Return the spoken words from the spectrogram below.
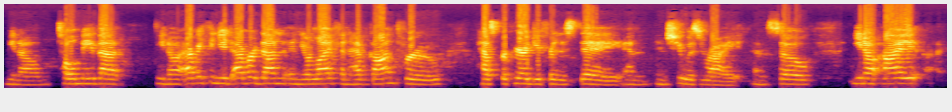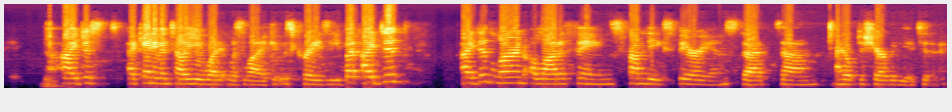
you know told me that you know everything you'd ever done in your life and have gone through has prepared you for this day, and and she was right. And so you know I, I just I can't even tell you what it was like. It was crazy, but I did. I did learn a lot of things from the experience that um, I hope to share with you today.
